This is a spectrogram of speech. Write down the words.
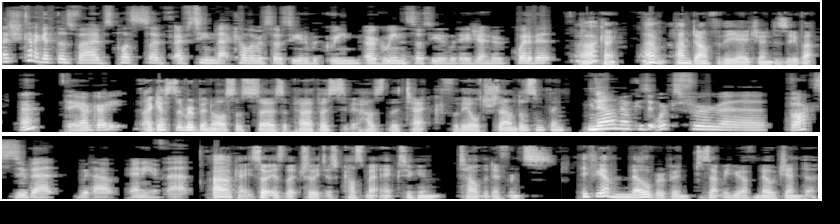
I just kind of get those vibes. Plus, I've I've seen that color associated with green or green associated with agender quite a bit. Okay, I'm I'm down for the agender Zubat. They are great. I guess the ribbon also serves a purpose if it has the tech for the ultrasound or something. No, no, because it works for uh, Brock's Zubat without any of that. Ah, Okay, so it is literally just cosmetics. You can tell the difference. If you have no ribbon, does that mean you have no gender?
